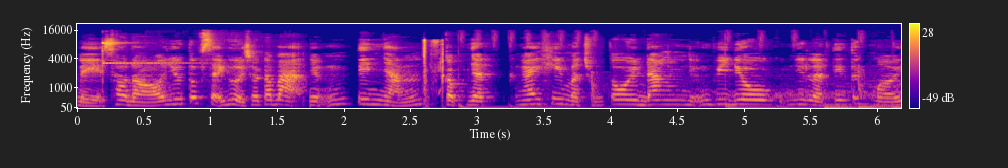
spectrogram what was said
để sau đó YouTube sẽ gửi cho các bạn những tin nhắn cập nhật ngay khi mà chúng tôi đăng những video cũng như là tin tức mới.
